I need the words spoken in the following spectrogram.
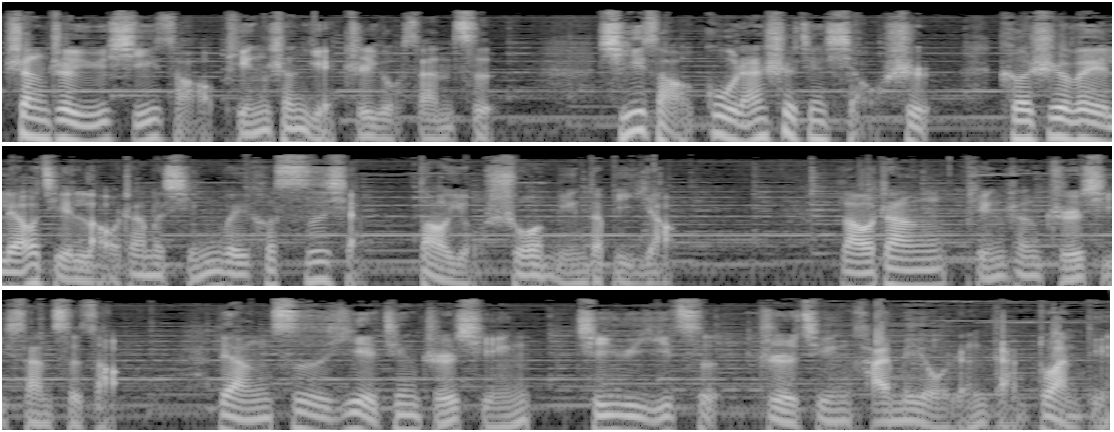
甚至于洗澡平生也只有三次。洗澡固然是件小事，可是为了解老张的行为和思想，倒有说明的必要。老张平生只洗三次澡，两次夜经执行，其余一次至今还没有人敢断定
